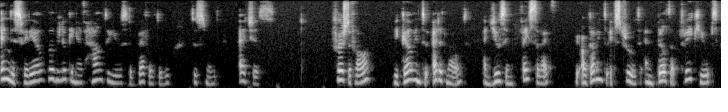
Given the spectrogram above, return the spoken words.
In this video we'll be looking at how to use the bevel tool to smooth edges. First of all, we go into edit mode and using face select we are going to extrude and build up three cubes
